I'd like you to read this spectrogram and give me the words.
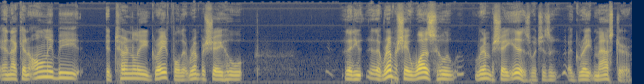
And I can only be eternally grateful that Rinpoche, who that he that Rinpoche was who Rinpoche is, which is a, a great master,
